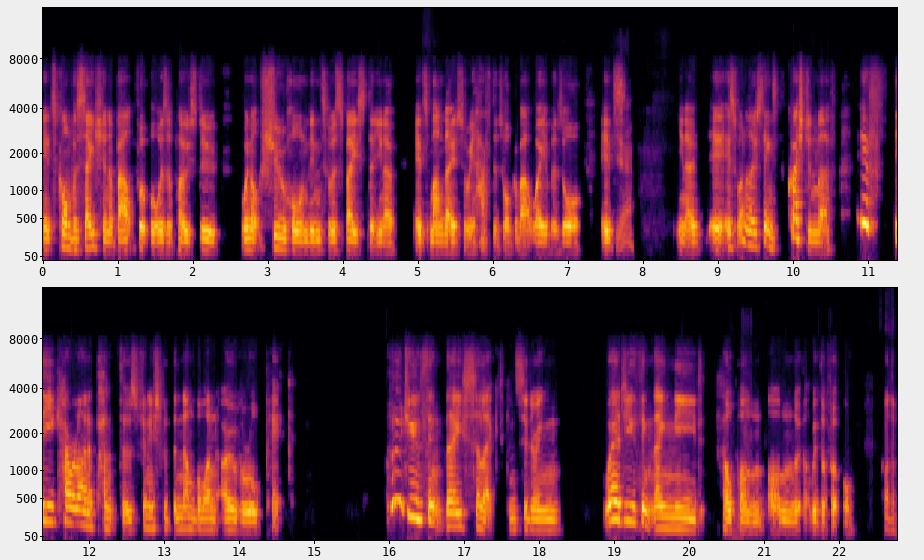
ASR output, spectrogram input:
it's conversation about football as opposed to we're not shoehorned into a space that you know it's Monday, so we have to talk about waivers, or it's yeah. you know it's one of those things. Question, Murf: If the Carolina Panthers finish with the number one overall pick, who do you think they select? Considering where do you think they need help on on with the football. Well, the,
